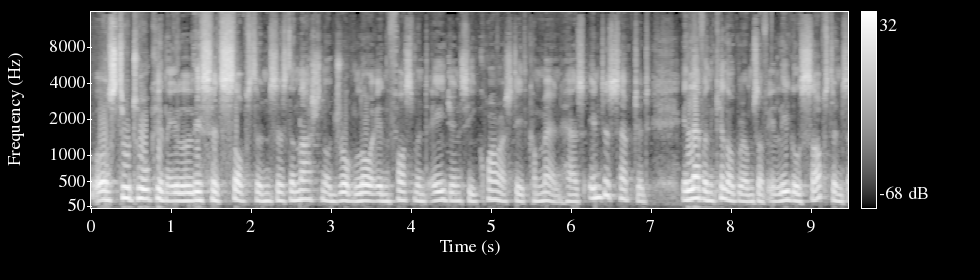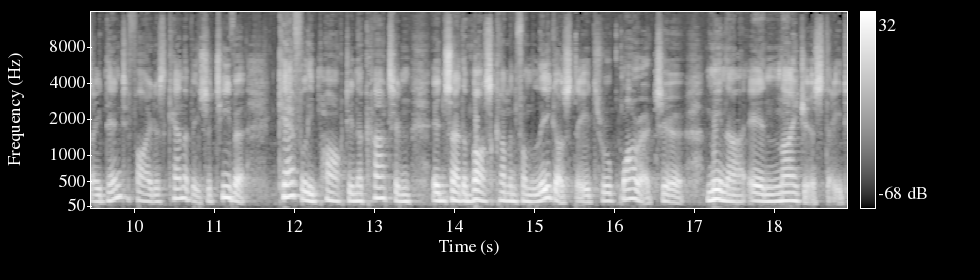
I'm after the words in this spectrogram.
Well, still talking illicit substances, the National Drug Law Enforcement Agency Kwara State Command has intercepted 11 kilograms of illegal substance identified as cannabis sativa carefully parked in a carton inside the bus coming from Lagos State through Kwara to Minna in Niger State.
